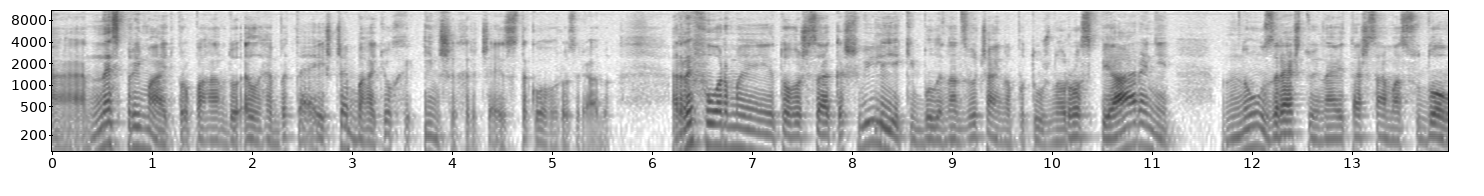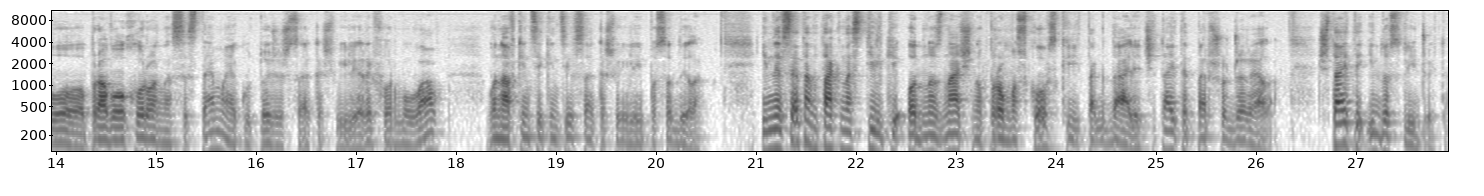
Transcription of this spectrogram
е, не сприймають пропаганду ЛГБТ і ще багатьох інших речей з такого розряду. Реформи того ж Саакашвілі, які були надзвичайно потужно розпіарені. Ну, зрештою, навіть та ж сама судово-правоохоронна система, яку той же Саакашвілі реформував, вона в кінці кінців Саакашвілі і посадила. І не все там так настільки однозначно промосковське і так далі. Читайте першоджерела, читайте і досліджуйте.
